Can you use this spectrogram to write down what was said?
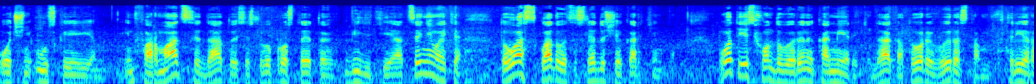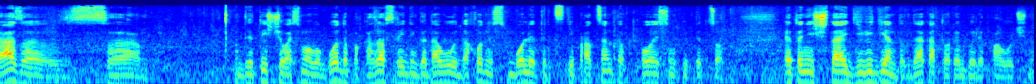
очень узкой информации, да, то есть если вы просто это видите и оцениваете, то у вас складывается следующая картинка. Вот есть фондовый рынок Америки, да, который вырос там в три раза с 2008 года, показав среднегодовую доходность более 30% по S&P 500. Это не считая дивидендов, да, которые были получены.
